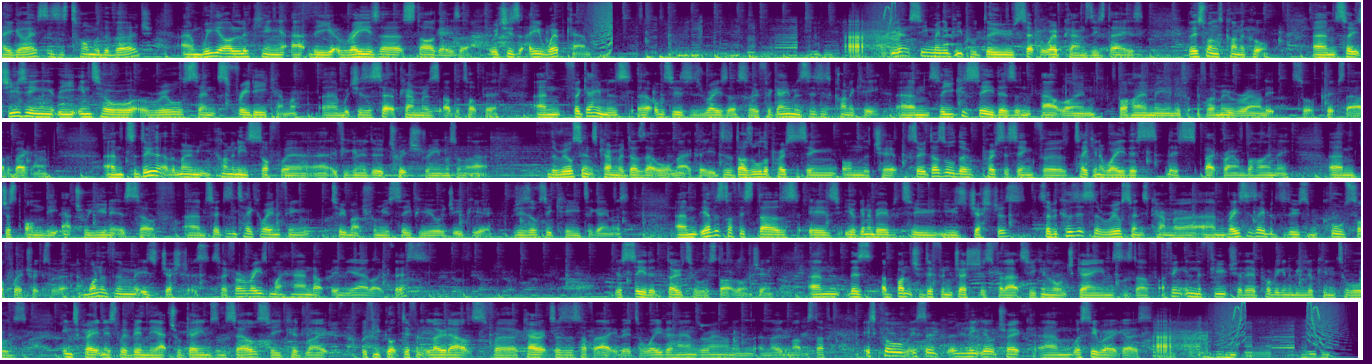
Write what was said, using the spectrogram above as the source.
Hey guys, this is Tom with The Verge, and we are looking at the Razer Stargazer, which is a webcam. You don't see many people do separate webcams these days, but this one's kind of cool. Um, so it's using the Intel RealSense 3D camera, um, which is a set of cameras up the top here. And for gamers, uh, obviously this is Razer, so for gamers this is kind of key. Um, so you can see there's an outline behind me, and if, if I move around it sort of clips that out of the background. And to do that at the moment, you kind of need software uh, if you're going to do a Twitch stream or something like that. The RealSense camera does that automatically. It does all the processing on the chip. So it does all the processing for taking away this, this background behind me, um, just on the actual unit itself. Um, so it doesn't take away anything too much from your CPU or GPU, which is obviously key to gamers. Um, the other stuff this does is you're going to be able to use gestures. So because it's a RealSense camera, um, is able to do some cool software tricks with it. And one of them is gestures. So if I raise my hand up in the air like this, you'll see that Dota will start launching. Um, there's a bunch of different gestures for that, so you can launch games and stuff. I think in the future they're probably going to be looking towards integrating this within the actual games themselves, so you could like, if you've got different loadouts for characters and stuff like that, you'd be able to wave your hands around and, and load them up and stuff. It's cool, it's a, a neat little trick, um, we'll see where it goes.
